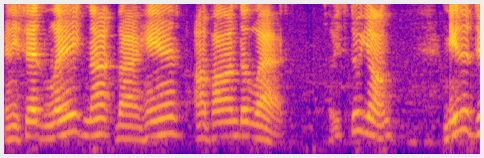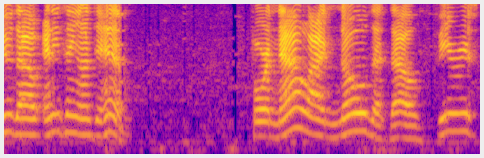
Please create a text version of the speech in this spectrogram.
And he said, Lay not thy hand upon the lad. So he's still young. Neither do thou anything unto him. For now I know that thou fearest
